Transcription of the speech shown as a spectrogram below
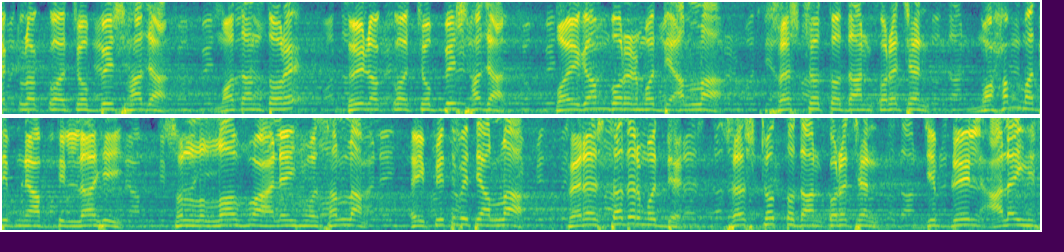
এক লক্ষ চব্বিশ হাজার, মতান্তরে দুই লক্ষ চব্বিশ হাজার পয়গাম্বরের মধ্যে আল্লাহ শ্রেষ্ঠত্ব দান করেছেন মোহাম্মদ ইবনে আবদুল্লাহি সাল্লাল্লাহু আলাইহি ওয়াসাল্লাম। এই পৃথিবীতে আল্লাহ ফেরেশতাদের মধ্যে শ্রেষ্ঠত্ব দান করেছেন জিব্রাইল আলাইহিস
